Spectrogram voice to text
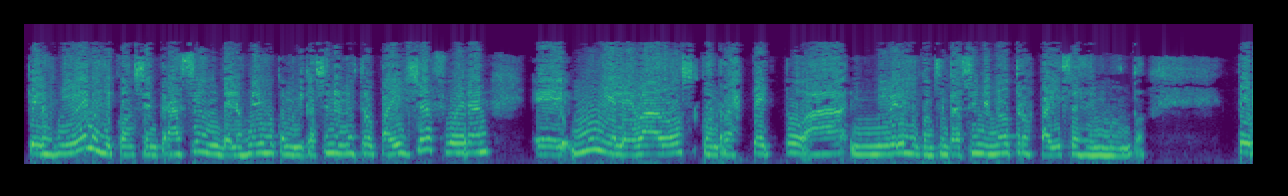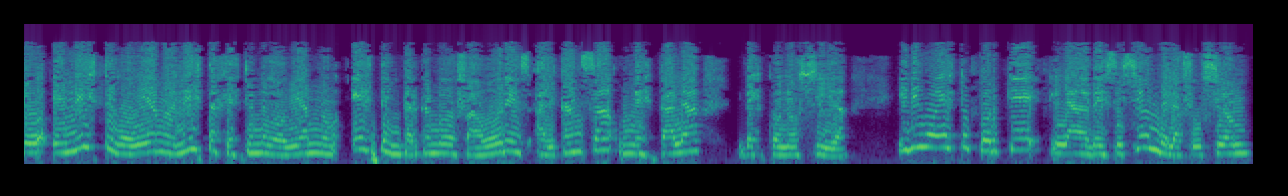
que los niveles de concentración de los medios de comunicación en nuestro país ya fueran eh, muy elevados con respecto a niveles de concentración en otros países del mundo. Pero en este gobierno, en esta gestión de gobierno, este intercambio de favores alcanza una escala desconocida. Y digo esto porque la decisión de la fusión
